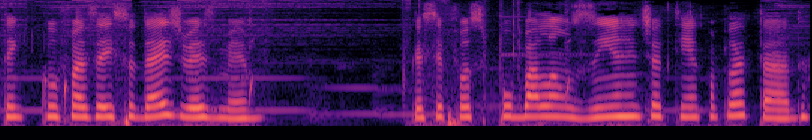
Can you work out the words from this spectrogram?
Tem que fazer isso 10 vezes mesmo. Porque se fosse pro balãozinho a gente já tinha completado.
